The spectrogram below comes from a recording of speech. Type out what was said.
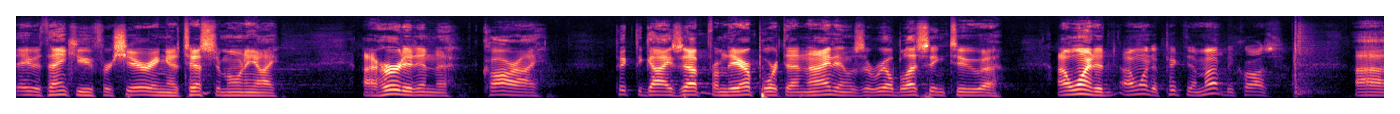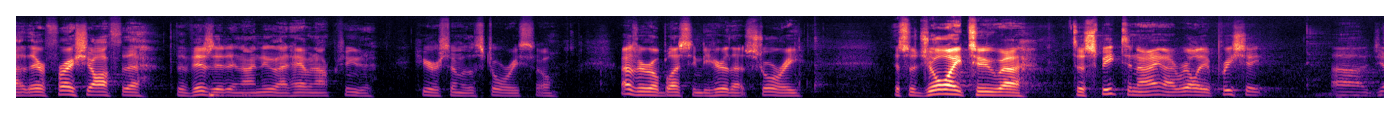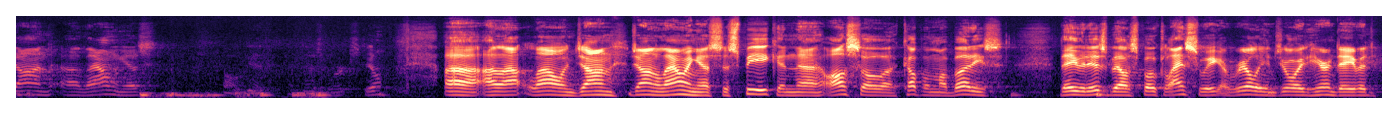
David, thank you for sharing a testimony. I, I heard it in the car. I picked the guys up from the airport that night, and it was a real blessing to. Uh, I wanted I wanted to pick them up because uh, they're fresh off the, the visit, and I knew I'd have an opportunity to hear some of the stories. So that was a real blessing to hear that story. It's a joy to uh, to speak tonight. I really appreciate uh, John allowing us uh, allowing John, John allowing us to speak, and uh, also a couple of my buddies. David Isbell spoke last week. I really enjoyed hearing David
